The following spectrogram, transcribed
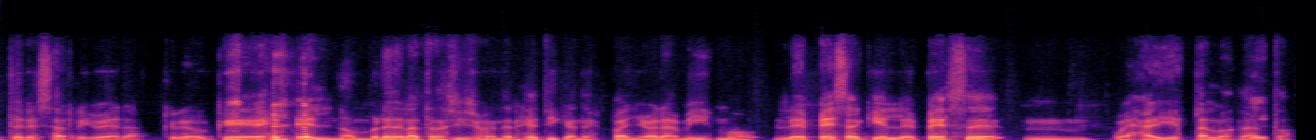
Teresa Rivera, creo que es el nombre de la transición energética en España ahora mismo. Le pese a quien le pese, mm, pues ahí están los datos.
